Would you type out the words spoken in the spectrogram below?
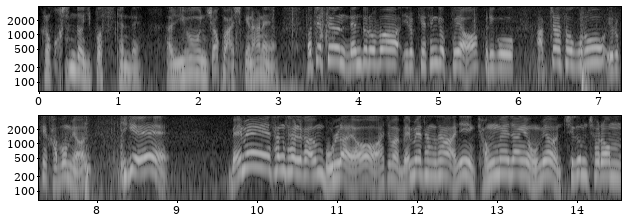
그럼 훨씬 더 이뻤을 텐데 아, 이 부분이 조금 아쉽긴 하네요. 어쨌든 랜드로버 이렇게 생겼고요. 그리고 앞좌석으로 이렇게 가보면 이게 매매 상사를 가면 몰라요. 하지만 매매 상사가 아닌 경매장에 오면 지금처럼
